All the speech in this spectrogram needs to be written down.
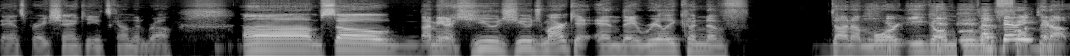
Dance break Shanky. It's coming, bro. Um, so I mean, a huge, huge market, and they really couldn't have done a more ego move and very, fucked it up.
